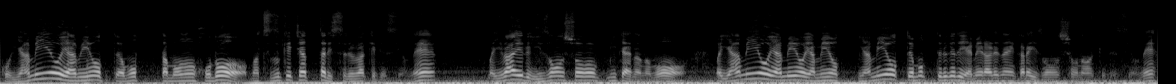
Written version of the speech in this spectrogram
こうやめようやめようって思ったものほど、まあ、続けちゃったりするわけですよね、まあ、いわゆる依存症みたいなのも、まやめようやめようやめようやめようって思ってるけどやめられないから依存症なわけですよね。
